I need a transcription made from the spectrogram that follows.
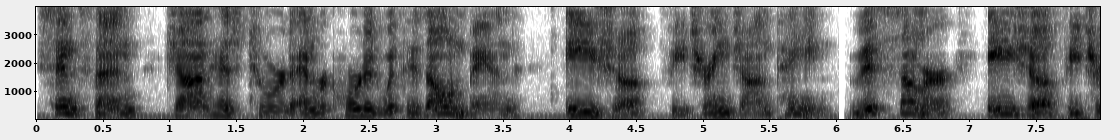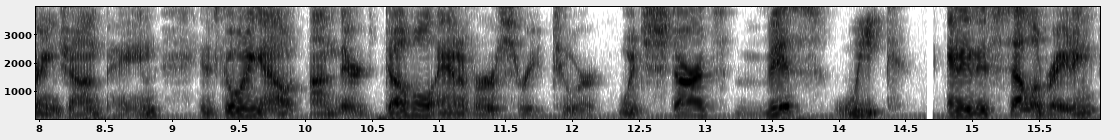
Since then, John has toured and recorded with his own band, Asia featuring John Payne. This summer, Asia featuring John Payne is going out on their double anniversary tour, which starts this week. And it is celebrating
